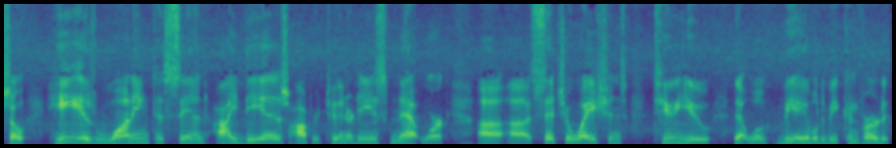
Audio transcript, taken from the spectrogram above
So He is wanting to send ideas, opportunities, network, uh, uh, situations to you that will be able to be converted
